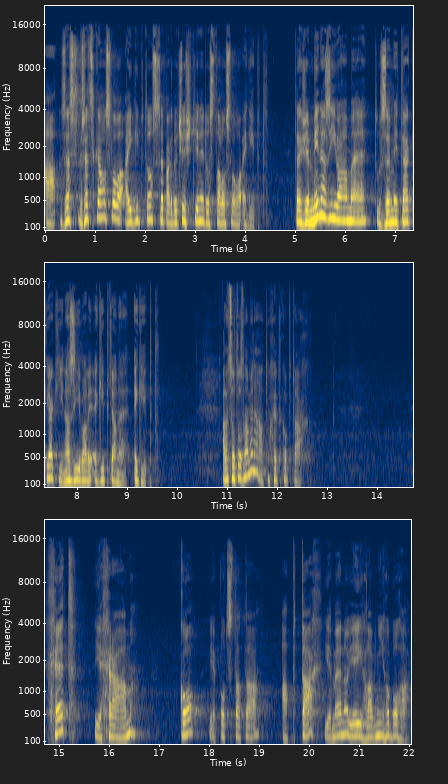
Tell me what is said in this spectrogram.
A ze řeckého slova Egyptos se pak do češtiny dostalo slovo Egypt. Takže my nazýváme tu zemi tak, jak ji nazývali egyptiané, Egypt. Ale co to znamená, to chet koptach? Chet je chrám, ko je podstata a ptach je jméno jejich hlavního boha.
